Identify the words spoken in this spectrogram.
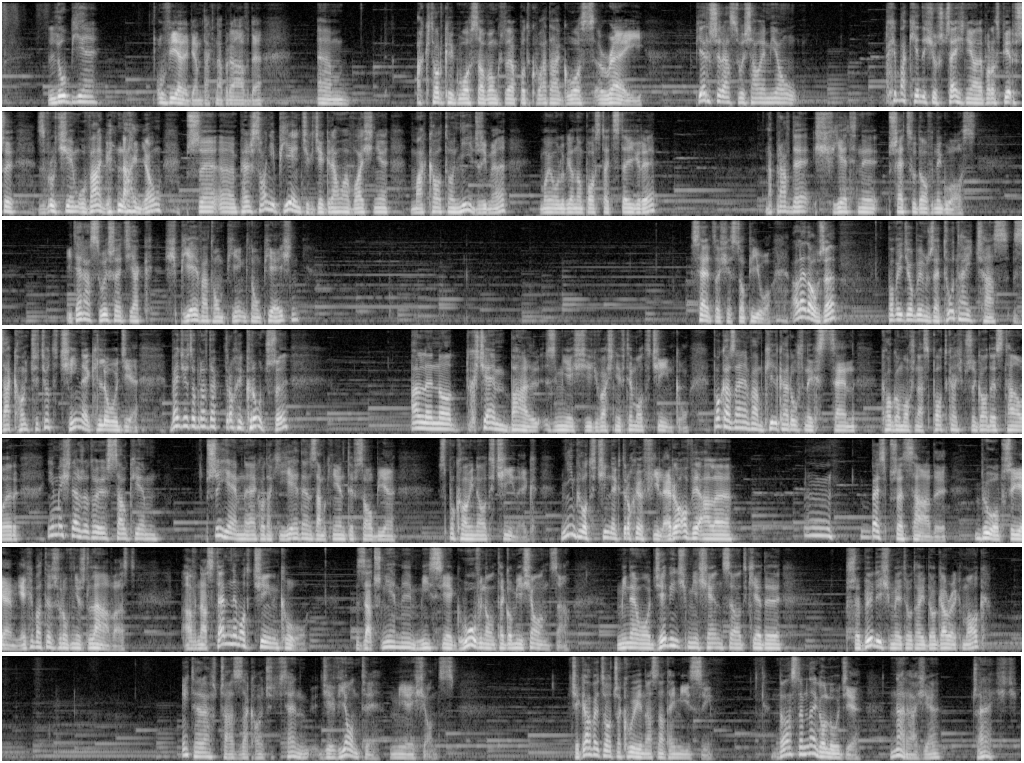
lubię, uwielbiam tak naprawdę em, aktorkę głosową, która podkłada głos Ray. Pierwszy raz słyszałem ją chyba kiedyś już wcześniej, ale po raz pierwszy zwróciłem uwagę na nią przy e, Personie 5, gdzie grała właśnie Makoto Nijime, moją ulubioną postać z tej gry. Naprawdę świetny, przecudowny głos. I teraz słyszeć, jak śpiewa tą piękną pieśń. Serce się stopiło, ale dobrze. Powiedziałbym, że tutaj czas zakończyć odcinek, ludzie. Będzie co prawda trochę krótszy, ale no, chciałem bal zmieścić właśnie w tym odcinku. Pokazałem wam kilka różnych scen, kogo można spotkać w przygodę z Tower i myślę, że to jest całkiem przyjemne jako taki jeden zamknięty w sobie spokojny odcinek. Niby odcinek trochę filerowy, ale mm, bez przesady. Było przyjemnie, chyba też również dla was. A w następnym odcinku zaczniemy misję główną tego miesiąca. Minęło 9 miesięcy od kiedy przybyliśmy tutaj do Garek Mok. I teraz czas zakończyć ten dziewiąty miesiąc. Ciekawe co oczekuje nas na tej misji. Do następnego ludzie. Na razie, cześć.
